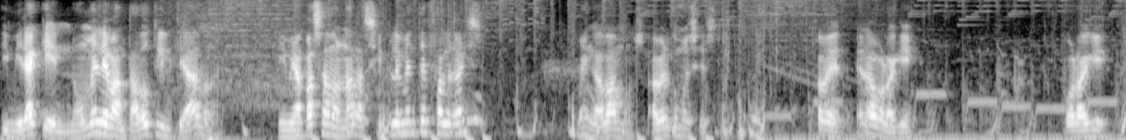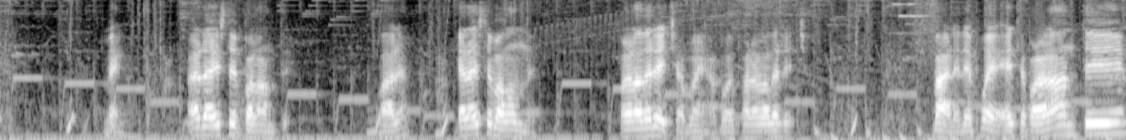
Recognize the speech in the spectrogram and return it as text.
y mira que no me he levantado tilteado, eh. Ni me ha pasado nada, simplemente Fall Guys. Venga, vamos, a ver cómo es esto. A ver, era por aquí. Por aquí. Venga. Ahora este para adelante. Vale. ¿Y ahora este para dónde? Para la derecha. Venga, pues para la derecha. Vale, después este para adelante.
